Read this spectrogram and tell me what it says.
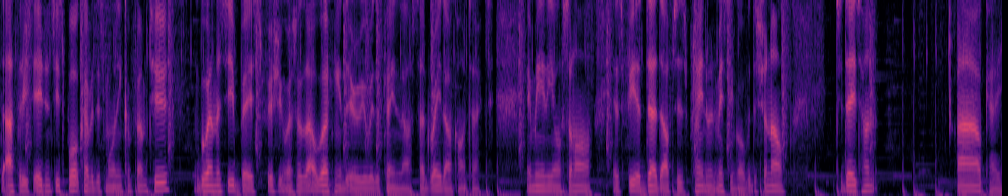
The athletes agency Sport Cover this morning confirmed two Guernsey based fishing vessels that are working in the area where the plane last had radar contact. Emilio Sala is feared dead after his plane went missing over the Channel. Today's hunt. Ah, okay.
